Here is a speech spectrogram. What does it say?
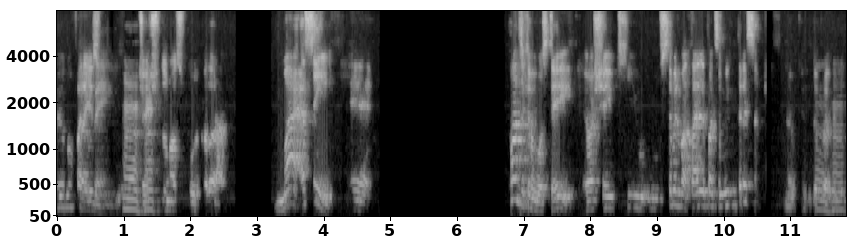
eu não farei isso uhum. diante do nosso público adorado. Mas, assim, é, Pode dizer que eu não gostei, eu achei que o sistema de batalha pode ser muito interessante. Né? Deu pra uhum.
